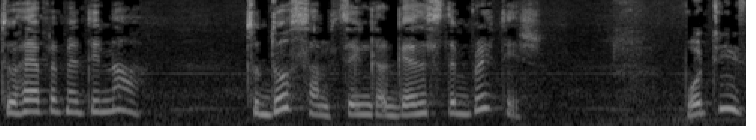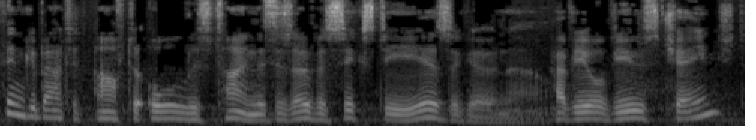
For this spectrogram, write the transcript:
to have a Medina, to do something against the British. What do you think about it after all this time? This is over 60 years ago now. Have your views changed?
